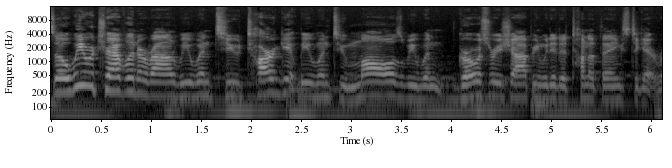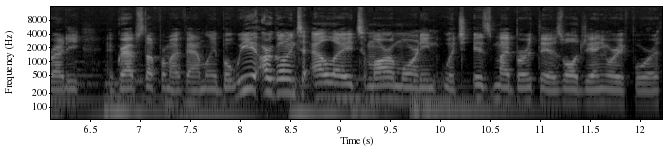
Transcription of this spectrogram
So we were traveling around. We went to Target, we went to malls, we went grocery shopping. We did a ton of things to get ready and grab stuff for my family. But we are going to LA tomorrow morning, which is my birthday as well, January 4th.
